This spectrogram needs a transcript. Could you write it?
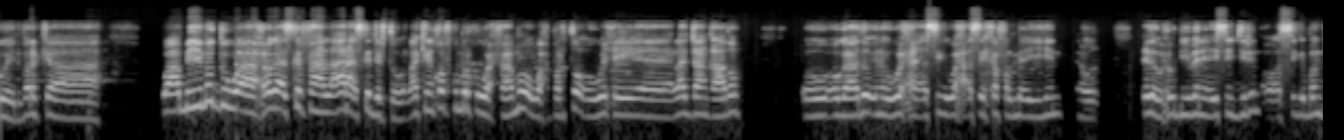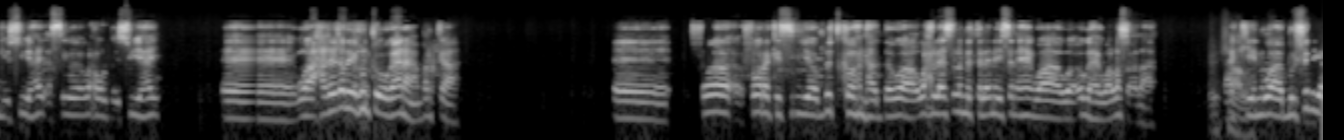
weyn. Marka waa muhiimaddu waa xoogaa iska fahan la'aana iska jirto. Laakiin qofku markuu wax fahmo oo wax barto oo wixii la jaan qaado oo ogaado inuu waxa asiga wax asiga ka falma ay yihiin inuu cida wax u dhiibanaya aysan jirin oo asiga bangi isu yahay asiga wax walba isu yahay. Waa xaqiiqadii runta ogaana marka forex iyo bitcoin hadda waa wax leesla matala inaysan ahayn waa waa ogahay waa la socdaa. Laakiin waa bulshadii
